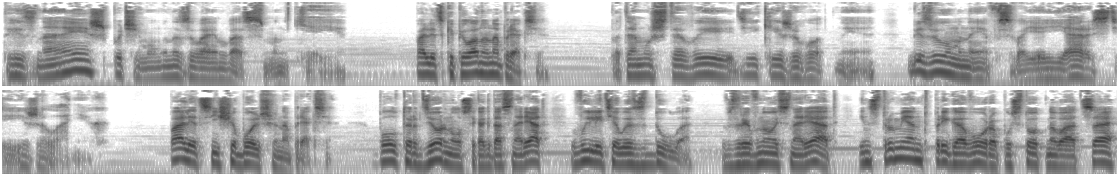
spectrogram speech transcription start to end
«Ты знаешь, почему мы называем вас Манкеи?» Палец капеллана напрягся. Потому что вы дикие животные, безумные в своей ярости и желаниях. Палец еще больше напрягся. Болтер дернулся, когда снаряд вылетел из дула. Взрывной снаряд – инструмент приговора пустотного отца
